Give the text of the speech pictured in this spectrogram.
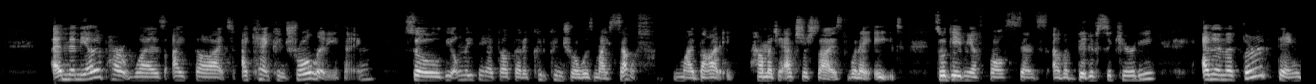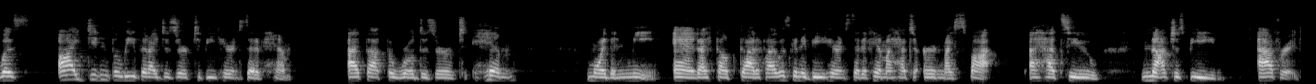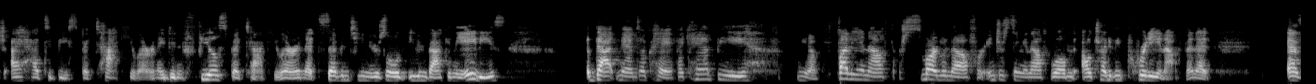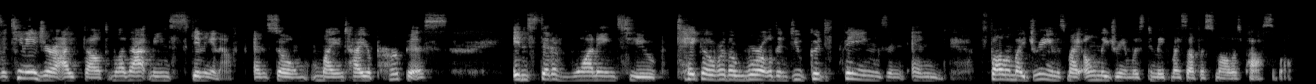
And then the other part was I thought I can't control anything. So the only thing I felt that I could control was myself, my body, how much I exercised, what I ate. So it gave me a false sense of a bit of security. And then the third thing was I didn't believe that I deserved to be here instead of him. I thought the world deserved him more than me. And I felt, God, if I was going to be here instead of him, I had to earn my spot. I had to not just be average. I had to be spectacular, and I didn't feel spectacular. And at 17 years old, even back in the 80s, that meant okay, if I can't be, you know, funny enough or smart enough or interesting enough, well, I'll try to be pretty enough. And at, as a teenager, I felt, well, that means skinny enough. And so my entire purpose, instead of wanting to take over the world and do good things and, and follow my dreams, my only dream was to make myself as small as possible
